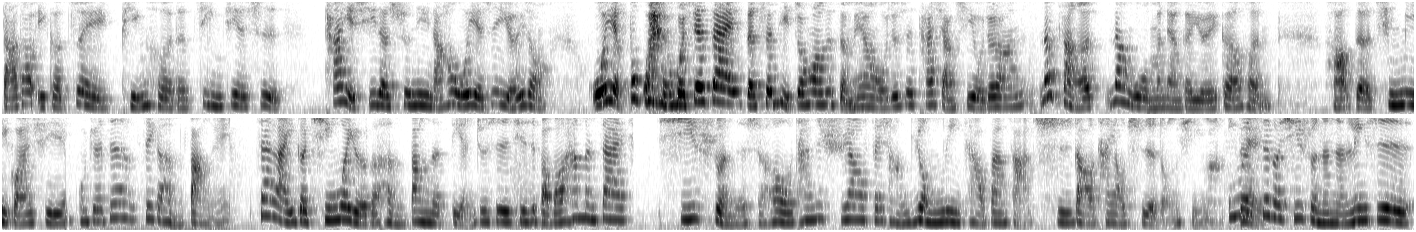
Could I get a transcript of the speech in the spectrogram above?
达到一个最平和的境界是，他也吸得顺利，然后我也是有一种。我也不管我现在的身体状况是怎么样，我就是他想吸我就让，那反而让我们两个有一个很好的亲密关系。我觉得这这个很棒诶。再来一个亲喂，有一个很棒的点就是，其实宝宝他们在吸吮的时候，他是需要非常用力才有办法吃到他要吃的东西嘛。因为这个吸吮的能力是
